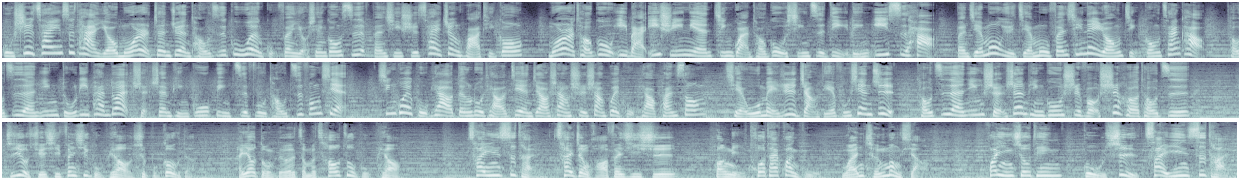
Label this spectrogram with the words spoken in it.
股市蔡因斯坦由摩尔证券投资顾问股份有限公司分析师蔡振华提供。摩尔投顾一百一十一年经管投顾新字第零一四号。本节目与节目分析内容仅供参考，投资人应独立判断、审慎评估并自负投资风险。新贵股票登录条件较上市上柜股票宽松，且无每日涨跌幅限制。投资人应审慎评估是否适合投资。只有学习分析股票是不够的，还要懂得怎么操作股票。蔡因斯坦、蔡振华分析师帮你脱胎换骨，完成梦想。欢迎收听股市蔡因斯坦。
